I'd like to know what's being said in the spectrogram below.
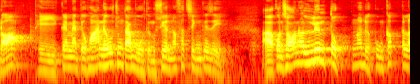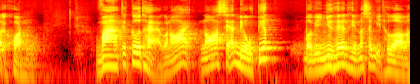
Đó thì cái men tiêu hóa nếu chúng ta bù thường xuyên nó phát sinh cái gì? À, con chó nó liên tục nó được cung cấp cái lợi khuẩn và cái cơ thể của nó ấy, nó sẽ điều tiết bởi vì như thế thì nó sẽ bị thừa mà.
